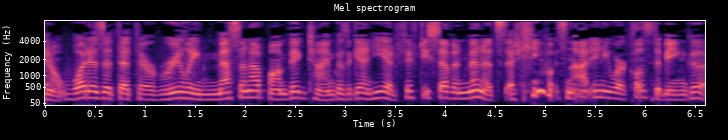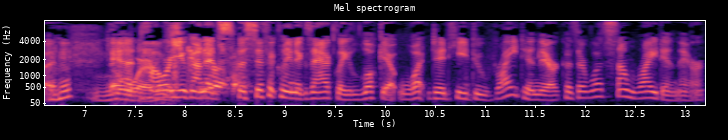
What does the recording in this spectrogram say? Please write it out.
You know, what is it that they're really messing up on big time? Because again, he had 57 minutes that he was not anywhere close to being good. Mm-hmm. And Nowhere. how are you going to specifically and exactly look at what did he do right in there? Because there was some right in there,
